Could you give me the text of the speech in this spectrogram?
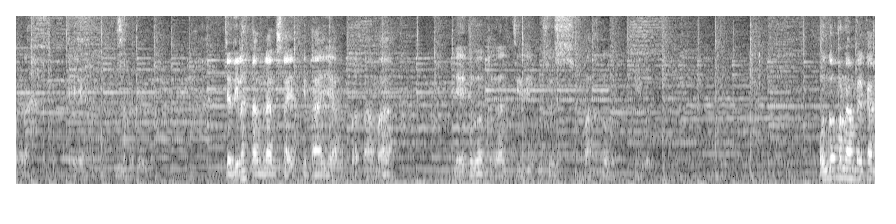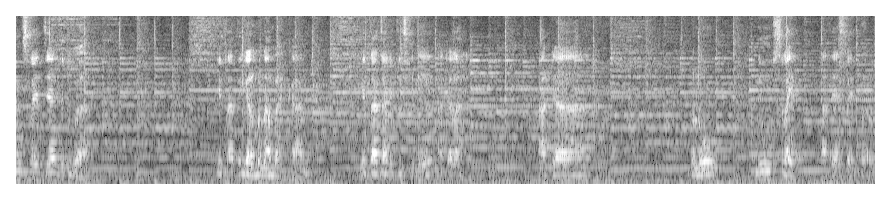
merah. Oke, seperti ini jadilah tampilan slide kita yang pertama yaitu dengan ciri khusus makhluk hidup. Untuk menampilkan slide yang kedua kita tinggal menambahkan. Kita cari di sini adalah ada menu new slide artinya slide baru.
